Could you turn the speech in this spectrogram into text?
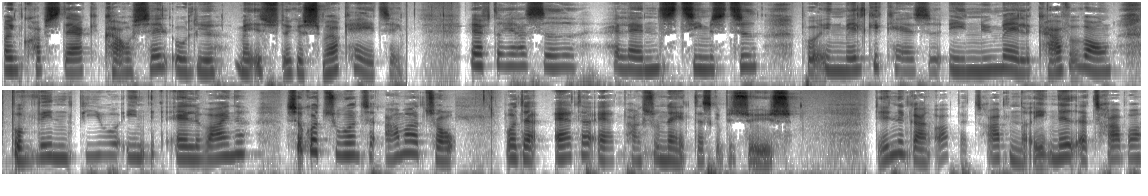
og en kop stærk karuselolie med et stykke smørkage til. Efter jeg har siddet halvanden times tid på en mælkekasse i en nymalet kaffevogn, hvor vinden piver ind alle vegne, så går turen til Amagertorv, hvor der er der er et pensionat, der skal besøges. Denne gang op ad trappen og ind ned ad trapper.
